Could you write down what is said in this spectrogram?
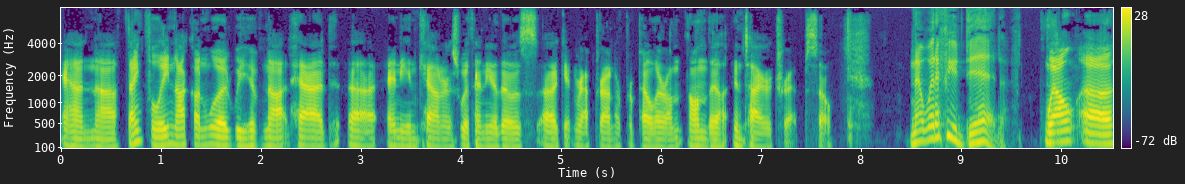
And uh, thankfully, knock on wood, we have not had uh, any encounters with any of those uh, getting wrapped around our propeller on, on the entire trip. So now, what if you did? Well, uh,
